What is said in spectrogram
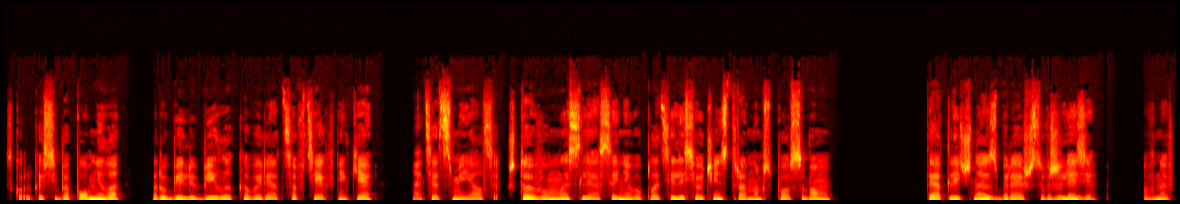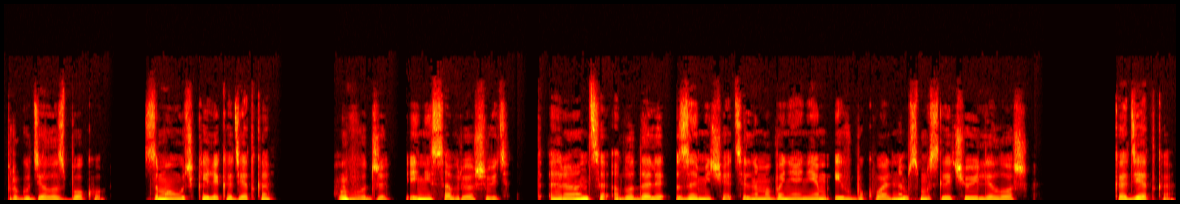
Сколько себя помнила, Руби любила ковыряться в технике. Отец смеялся, что его мысли о сыне воплотились очень странным способом. «Ты отлично разбираешься в железе», — вновь прогудела сбоку. «Самоучка или кадетка?» Вот же, и не соврёшь ведь. Эранцы обладали замечательным обонянием и в буквальном смысле чуяли ложь. «Кадетка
